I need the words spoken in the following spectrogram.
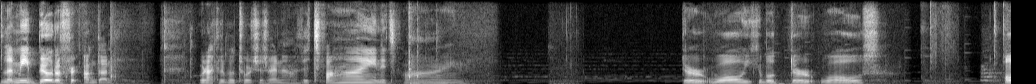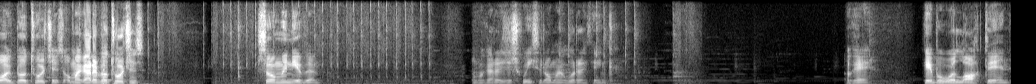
Let me build a I'm done. We're not gonna build torches right now. It's fine, it's fine. Dirt wall? You can build dirt walls? Oh, I built torches. Oh my god, I built torches. So many of them. Oh my god, I just wasted all my wood, I think. Okay. Okay, but we're locked in.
